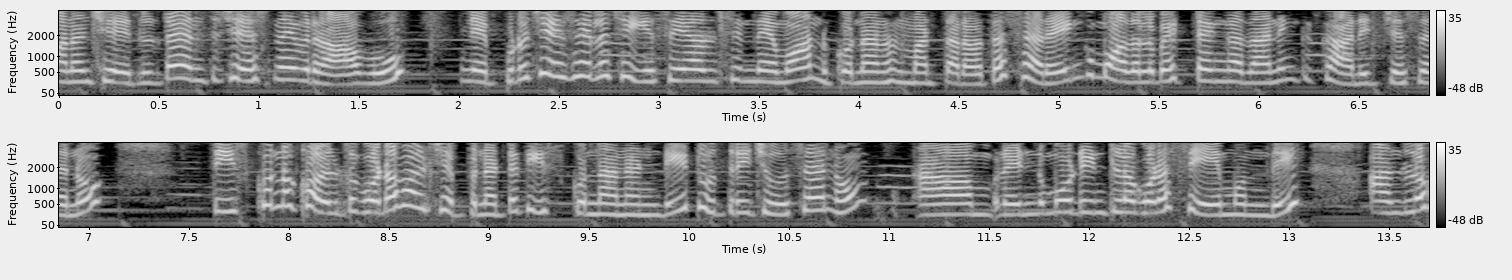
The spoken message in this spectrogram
మనం చేతులతో ఎంత చేసినా ఇవి రావు. నేను ఎప్పుడు చేసేలా చేసేయాల్సిందేమో అనుకున్నాను అనమాట తర్వాత సరే ఇంక మొదలు పెట్టాం కదా అని ఇంక కానిచ్చేసాను. తీసుకున్న కొలత కూడా వాళ్ళు చెప్పినట్టే తీసుకున్నానండి. టూ త్రీ చూశాను. రెండు మూడింట్లో కూడా సేమ్ ఉంది. అందులో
